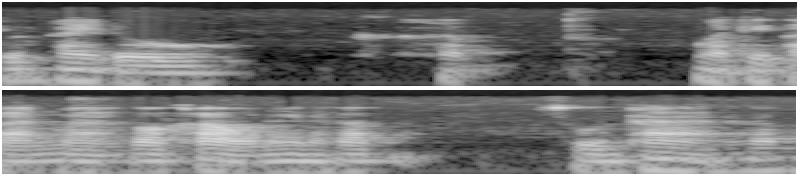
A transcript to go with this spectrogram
ชุดให้ดูครับงวดที่ผ่านมาก็เข้าเลยนะครับศูนย์ห้านะครับ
